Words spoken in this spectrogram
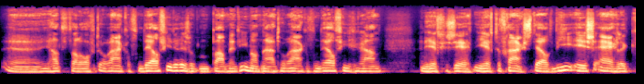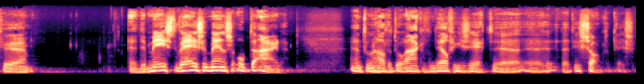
eh, je had het al over het orakel van Delphi. Er is op een bepaald moment iemand naar het orakel van Delphi gegaan. En die heeft, gezegd, die heeft de vraag gesteld: wie is eigenlijk eh, de meest wijze mens op de aarde? En toen had het orakel van Delphi gezegd: dat is Socrates.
